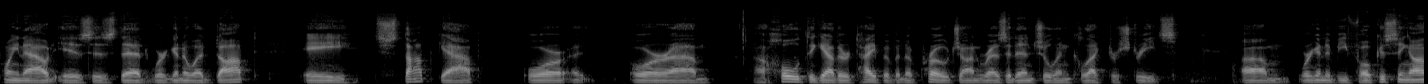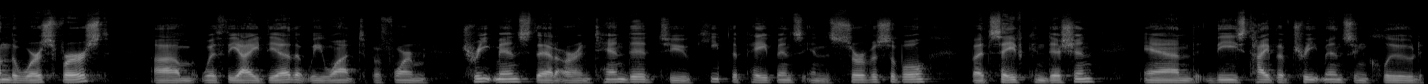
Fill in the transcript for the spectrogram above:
point out is, is that we're going to adopt a stopgap or, or um, a hold-together type of an approach on residential and collector streets. Um, We're going to be focusing on the worst first, um, with the idea that we want to perform treatments that are intended to keep the pavements in serviceable but safe condition. And these type of treatments include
